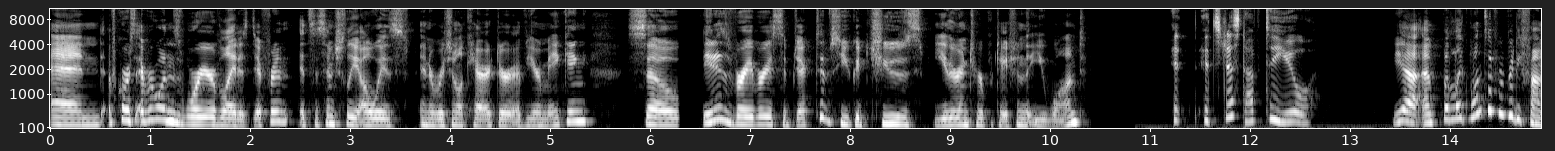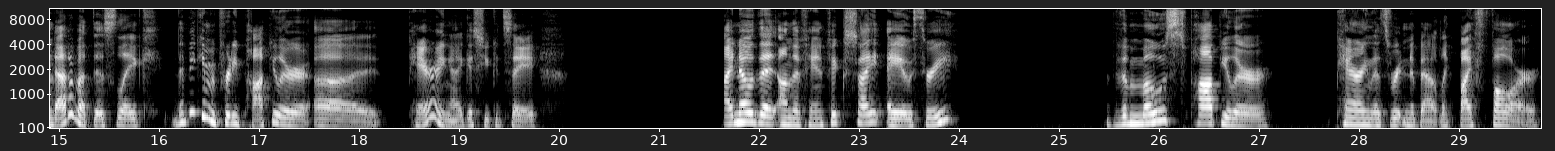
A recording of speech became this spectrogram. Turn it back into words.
And of course, everyone's Warrior of Light is different. It's essentially always an original character of your making. So it is very, very subjective. So you could choose either interpretation that you want. It, it's just up to you. Yeah, and, but like once everybody found out about this, like that became a pretty popular uh pairing, I guess you could say. I know that on the fanfic site AO3, the most popular pairing that's written about, like by far,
